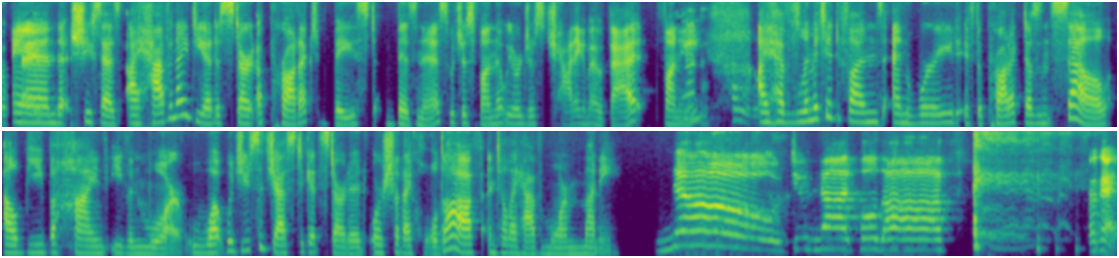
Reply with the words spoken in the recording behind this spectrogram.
Okay. and she says i have an idea to start a product based business which is fun that we were just chatting about that funny Yeah, totally. i have limited funds and worried if the product doesn't sell i'll be behind even more what would you suggest to get started or should i hold off until i have more money No, do not hold off. okay.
